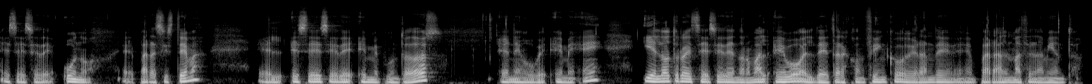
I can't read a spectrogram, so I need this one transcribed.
SSD, uno eh, para sistema, el SSD M.2 NVMe y el otro SSD normal Evo, el de 3.5, el grande eh, para almacenamiento.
